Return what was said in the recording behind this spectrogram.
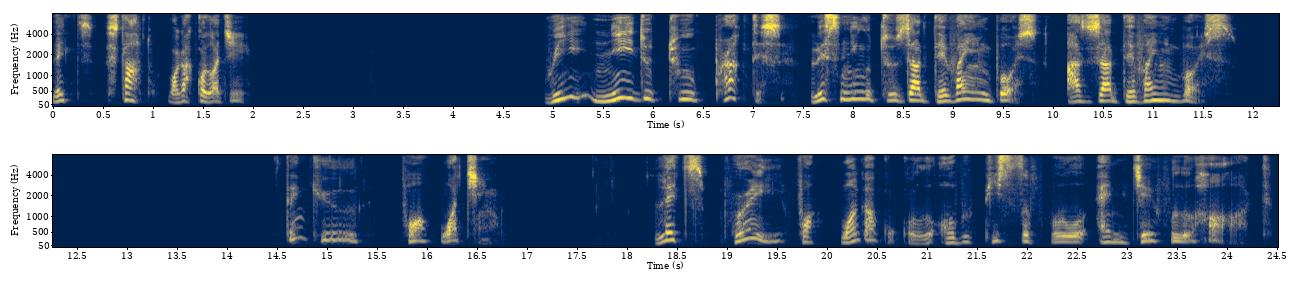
Let's start 我が心地 We need to practice listening to the divine voice as the divine voice. Thank you for watching. Let's pray for 我が心 of peaceful and joyful heart.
